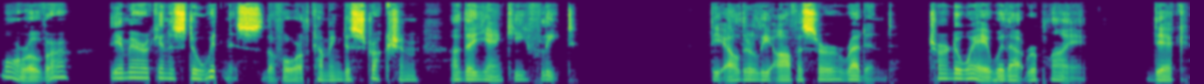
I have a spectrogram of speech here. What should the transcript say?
"Moreover, the American is to witness the forthcoming destruction of the Yankee fleet." The elderly officer reddened, turned away without replying. Dick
